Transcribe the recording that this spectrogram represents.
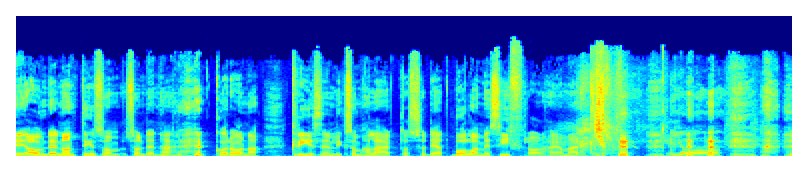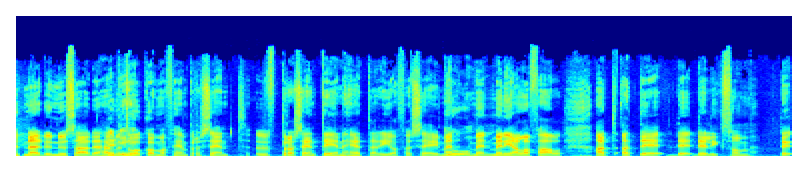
Ja, om det är någonting som, som den här coronakrisen liksom har lärt oss så det är att bolla med siffror har jag märkt. ja. När du nu sa det här med 2,5 procent, procentenheter i och för sig, men, men, men, i alla fall att, att det, det, det liksom, det,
